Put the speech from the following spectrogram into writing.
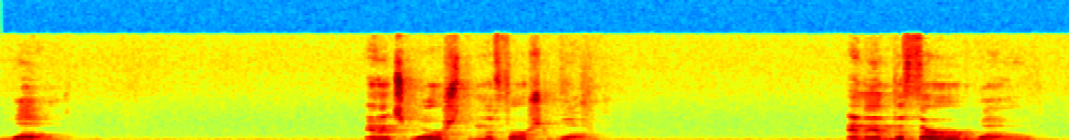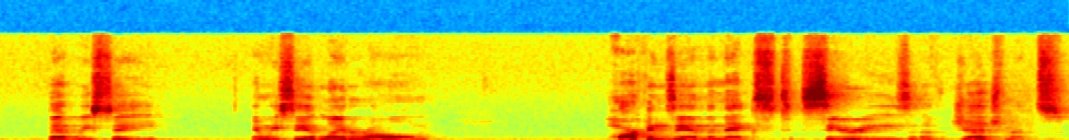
woe. And it's worse than the first woe. And then the third woe that we see, and we see it later on, harkens in the next series of judgments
